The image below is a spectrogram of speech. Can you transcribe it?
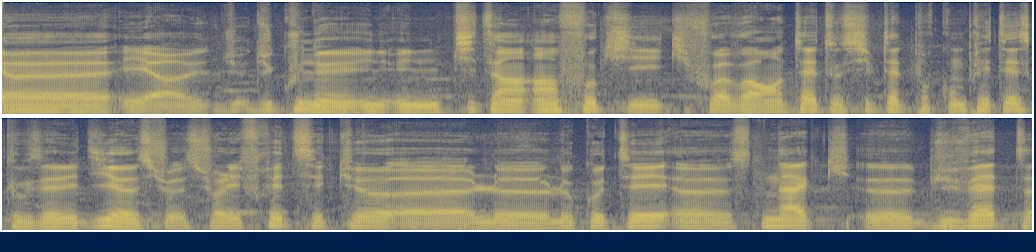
euh, euh, du, coup, une, petite in- info qui- qu'il faut avoir en tête aussi, peut-être pour compléter ce que vous avez dit euh, sur, les frites, c'est que le, côté snack, buvette,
